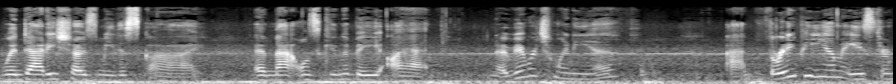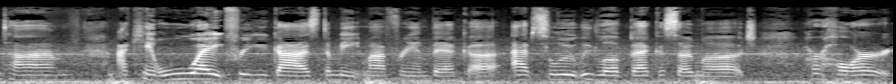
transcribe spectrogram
when Daddy shows me the sky. And that one's going to be at November 20th at 3 p.m. Eastern Time. I can't wait for you guys to meet my friend Becca. Absolutely love Becca so much. Her heart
